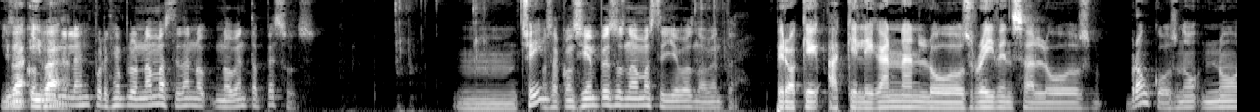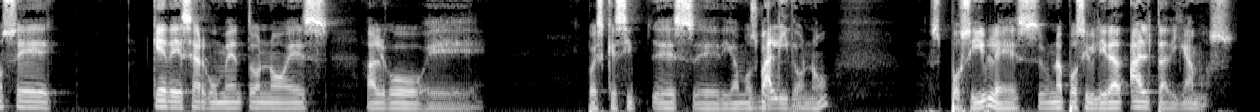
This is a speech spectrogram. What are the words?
Iba, iba, con iba, Moneyline, por ejemplo, nada más te dan no- 90 pesos. mm, sí, O sea, con 100 pesos nada más te llevas 90. pero a que, a que le ganan los Ravens a los Broncos, no, no sé qué de ese argumento no es algo, eh, pues que sí es, eh, digamos, válido, ¿no? Es posible, es una posibilidad alta, digamos.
